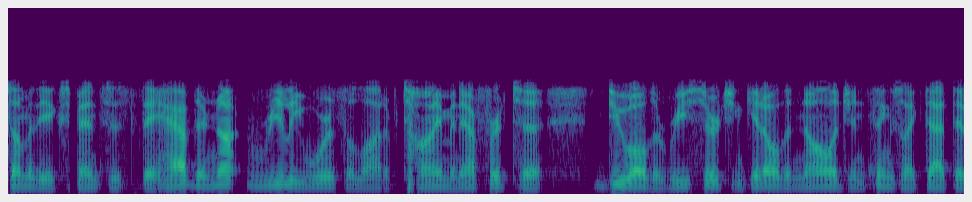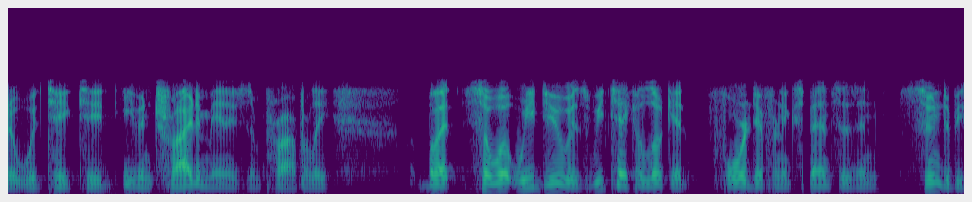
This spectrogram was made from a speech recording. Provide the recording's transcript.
some of the expenses that they have. They're not really worth a lot of time and effort to do all the research and get all the knowledge and things like that that it would take to even try to manage them properly. But so what we do is we take a look at four different expenses and soon to be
